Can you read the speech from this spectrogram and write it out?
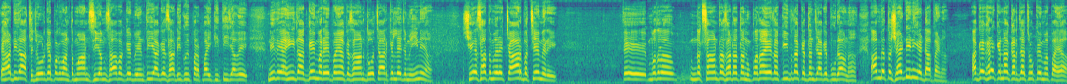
ਤੇ ਸਾਡੀ ਦਾ ਹੱਥ ਜੋੜ ਕੇ ਭਗਵੰਤ ਮਾਨ ਸੀਐਮ ਸਾਹਿਬ ਅੱਗੇ ਬੇਨਤੀ ਆ ਕਿ ਸਾਡੀ ਕੋਈ ਭਰਪਾਈ ਕੀਤੀ ਜਾਵੇ। ਨਹੀਂ ਤੇ ਅਸੀਂ ਤਾਂ ਅੱਗੇ ਹੀ ਮਰੇ ਪਏ ਆ ਕਿਸਾਨ 2-4 ਕਿੱਲੇ ਜ਼ਮੀਨ ਆ। 6-7 ਮੇਰੇ 4 ਬੱਚੇ ਮੇਰੇ। ਤੇ ਮਤਲਬ ਨੁਕਸਾਨ ਤਾਂ ਸਾਡਾ ਤੁਹਾਨੂੰ ਪਤਾ, ਇਹ ਤਾਂ ਕੀ ਪਤਾ ਕਿਦਨ ਜਾ ਕੇ ਪੂਰਾ ਹੋਣਾ। ਆ ਮੇਰੇ ਤੋਂ ਸ਼ੈੱਡ ਹੀ ਨਹੀਂ ਐਡਾ ਪੈਣਾ। ਅੱਗੇ ਖਰੇ ਕਿੰਨਾ ਕਰਜ਼ਾ ਚੁੱਕ ਕੇ ਮੈਂ ਪਾਇਆ।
